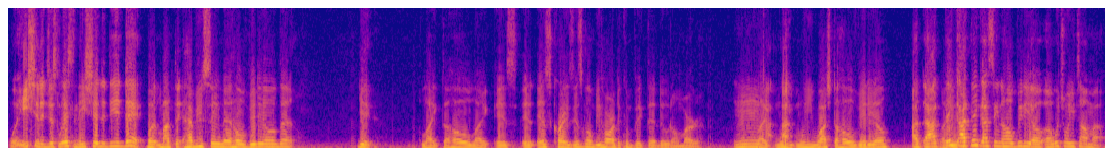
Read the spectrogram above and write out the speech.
Well, he should have just listened. He shouldn't have did that. But my thing, have you seen that whole video of that? Yeah. Like the whole like it's it, it's crazy. It's gonna be hard to convict that dude on murder. Mm, Like I, when you, when you watch the whole video, I, I, I think I think I seen the whole video. Uh, which one you talking about?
